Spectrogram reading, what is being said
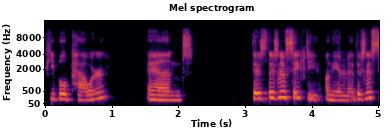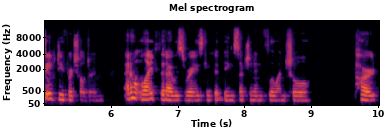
people power and there's there's no safety on the internet. There's no safety for children. I don't like that I was raised with it being such an influential part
